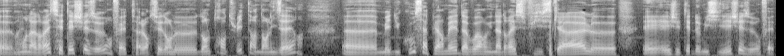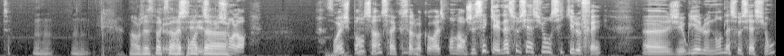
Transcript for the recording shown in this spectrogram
Euh, mon adresse était chez eux, en fait. Alors, c'est dans le, dans le 38, hein, dans l'Isère. Euh, mais du coup, ça permet d'avoir une adresse fiscale et, j'étais domicilié chez eux, en fait. Mmh mmh alors, j'espère que ça répond à ta... Alors, oui, je pense, hein, ça, ça doit correspondre. Alors, je sais qu'il y a une association aussi qui le fait. Euh, J'ai oublié le nom de l'association,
